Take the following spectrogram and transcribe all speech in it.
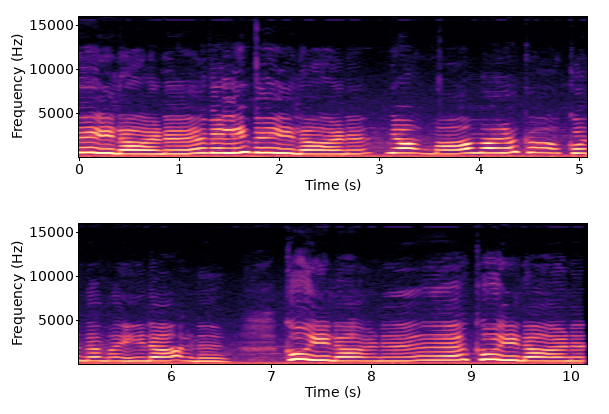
വെയിലാണ് വെള്ളി വെയിലാണ് ഞാൻ മാമഴ കാക്കുന്ന മയിലാണ് കുയിലാണ് കുയിലാണ്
